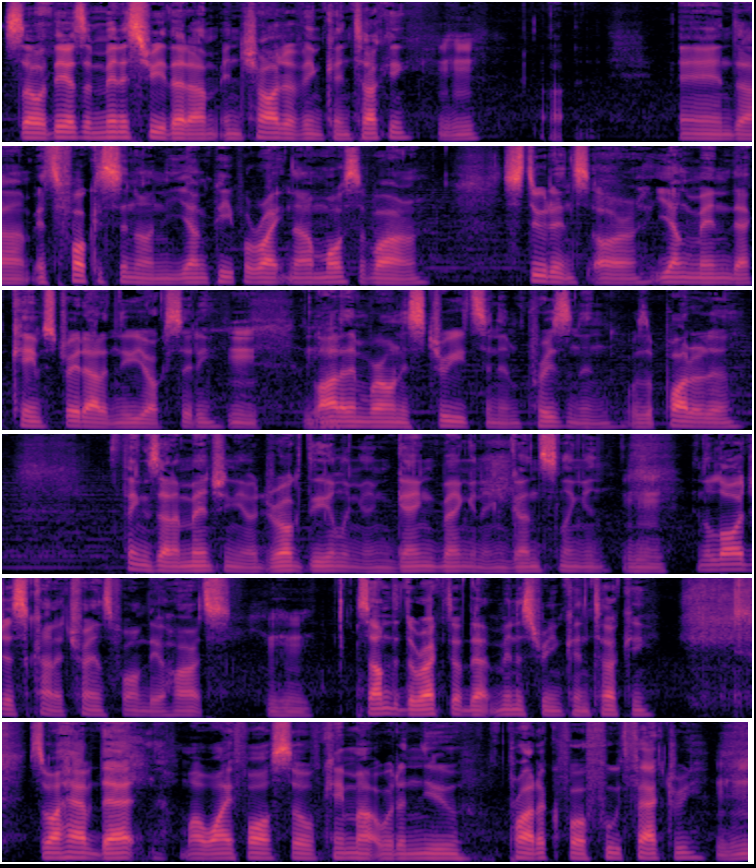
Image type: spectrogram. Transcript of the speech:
so there's a ministry that I'm in charge of in Kentucky. Mm-hmm. and um, it's focusing on young people right now. Most of our students are young men that came straight out of New York City. Mm-hmm. A lot of them were on the streets and in prison, and was a part of the things that I mentioned, you know, drug dealing and gang banging and gunslinging. Mm-hmm. And the Lord just kind of transformed their hearts. Mm-hmm. So I'm the director of that ministry in Kentucky. So I have that. My wife also came out with a new product for a food factory. Mm-hmm.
